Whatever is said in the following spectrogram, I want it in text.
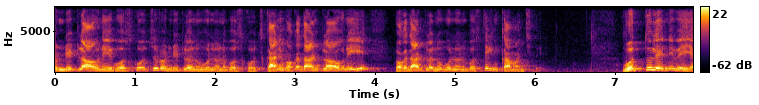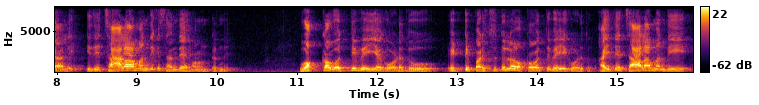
రెండిట్లో ఆవు నెయ్యి పోసుకోవచ్చు రెండిట్లో నువ్వుల నూనె పోసుకోవచ్చు. కానీ ఒక దాంట్లో ఆవు నెయ్యి ఒక దాంట్లో నువ్వుల నూనె పోస్తే ఇంకా మంచిది. ఒత్తులు ఎన్ని వేయాలి? ఇది చాలామందికి సందేహం ఉంటుంది. ఒక్క ఒత్తి వేయకూడదు. ఎట్టి పరిస్థితుల్లో ఒక్క ఒత్తి వేయకూడదు. అయితే చాలామంది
